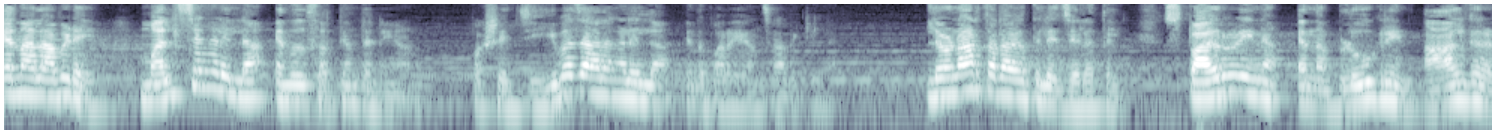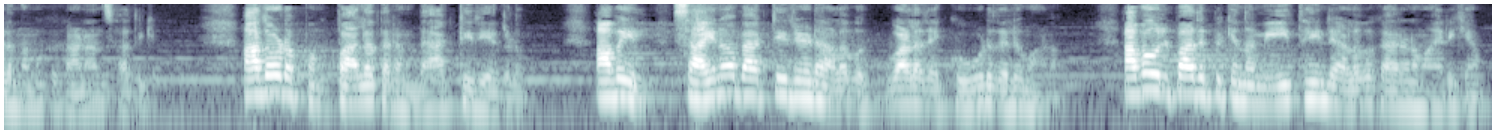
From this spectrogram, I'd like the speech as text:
എന്നാൽ അവിടെ മത്സ്യങ്ങളില്ല എന്നത് സത്യം തന്നെയാണ്. പക്ഷെ ജീവജാലങ്ങളില്ല എന്ന് പറയാൻ സാധിക്കില്ല. ലൊണാർ തടാകത്തിലെ ജലത്തിൽ സ്പൈറുലീന എന്ന ബ്ലൂ ഗ്രീൻ ആൽഗകൾ നമുക്ക് കാണാൻ സാധിക്കും. അതോടൊപ്പം പലതരം ബാക്ടീരിയകളും. അവയിൽ സൈനോ ബാക്ടീരിയയുടെ അളവ് വളരെ കൂടുതലുമാണ്. അവ ഉൽപ്പാദിപ്പിക്കുന്ന മീഥൈന്റെ അളവ് കാരണമായിരിക്കാം.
